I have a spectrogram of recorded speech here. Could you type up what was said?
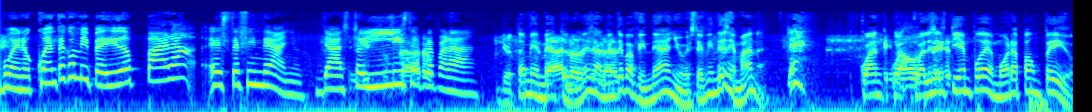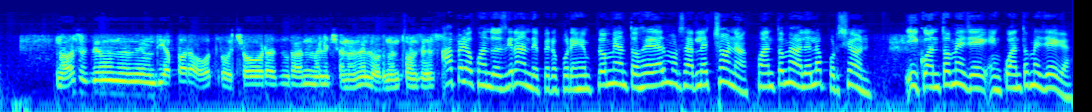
Bueno, cuente con mi pedido para este fin de año. Ya estoy lista claro. y preparada. Yo también me los- necesariamente para fin de año, este fin de semana. ¿Cuán- Sí, cua- no, ¿Cuál es el tiempo de demora para un pedido? No, eso es de un, de un día para otro, ocho horas duran una lechona en el horno, entonces Ah, pero cuando es grande, pero por ejemplo me antojé de almorzar lechona, ¿cuánto me vale la porción? ¿Y cuánto me llega? ¿En cuánto me llega?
